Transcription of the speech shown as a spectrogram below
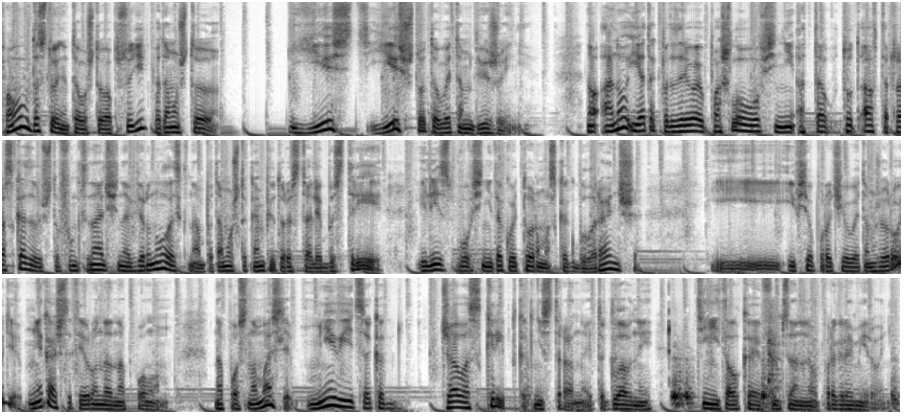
По-моему, достойно того, чтобы обсудить, потому что есть, есть что-то в этом движении. Но оно, я так подозреваю, пошло вовсе не от того... Тут автор рассказывает, что функциональщина вернулась к нам, потому что компьютеры стали быстрее, и лист вовсе не такой тормоз, как был раньше – и, и все прочее в этом же роде. Мне кажется, это ерунда на полном, на постном масле. Мне видится как JavaScript, как ни странно. Это главный тени толкая функционального программирования.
